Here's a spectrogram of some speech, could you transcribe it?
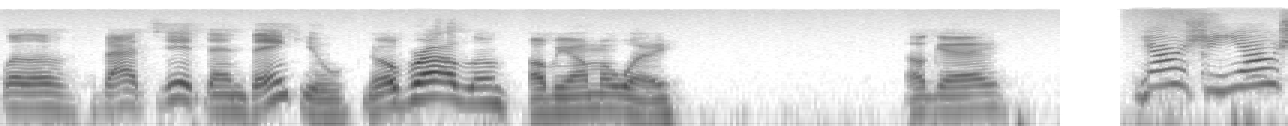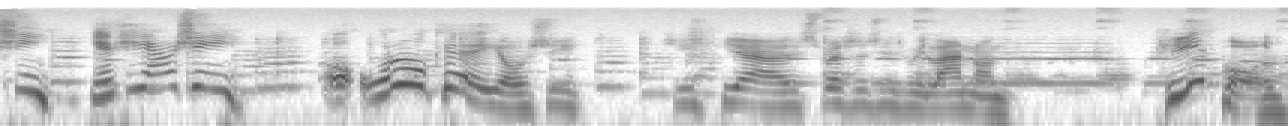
Well, if that's it, then thank you. No problem. I'll be on my way. Okay. Yoshi, Yoshi, Yoshi, Yoshi. Oh, we're okay, Yoshi. She, yeah, especially since we land on people.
